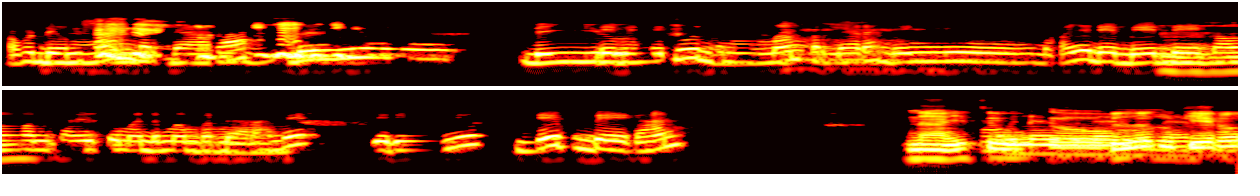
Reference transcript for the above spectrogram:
Apa Demam dengue? berdarah dengue. Dengue. DBD itu demam berdarah dengue. Makanya DBD Hmm. kalau misalnya cuma demam berdarah Oh. deh, jadinya DB kan? Nah itu. Benar, Tuh. benar, Dulu kira.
